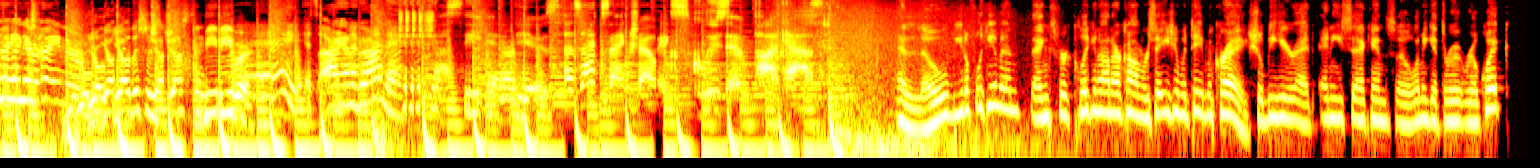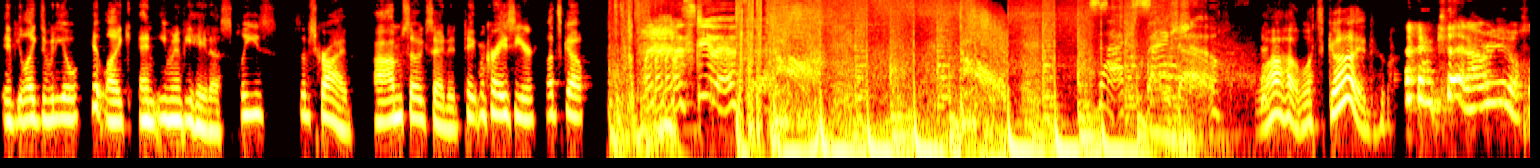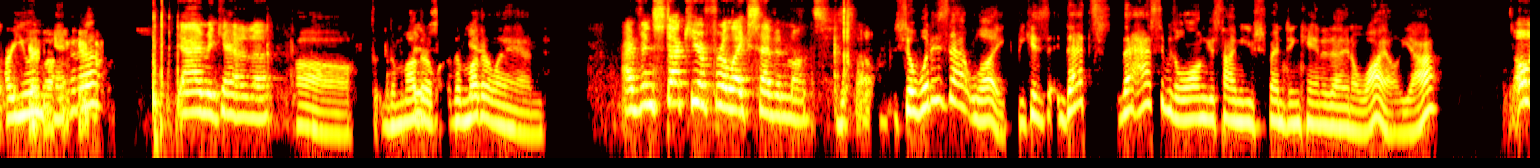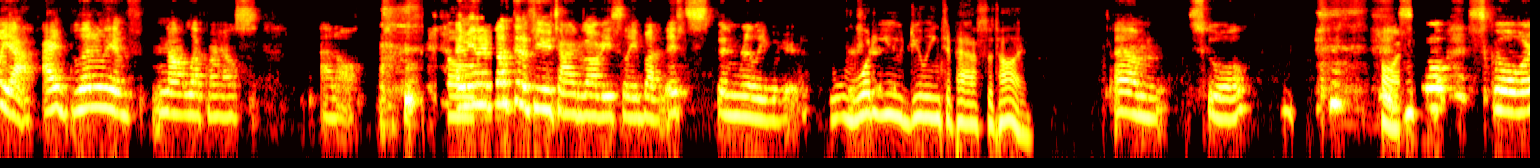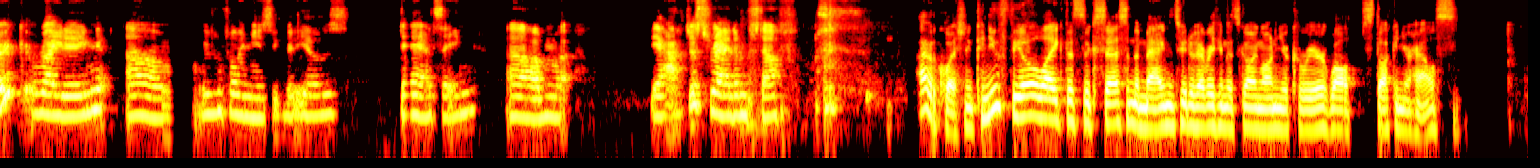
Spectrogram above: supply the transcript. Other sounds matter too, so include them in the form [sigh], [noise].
Trainer. Yo, yo, this is Justin Bieber. Hey, it's Ariana Grande. Just the interviews, a Zach Sang Show exclusive podcast. Hello, beautiful human. Thanks for clicking on our conversation with Tate McRae. She'll be here at any second, so let me get through it real quick. If you like the video, hit like, and even if you hate us, please subscribe. I'm so excited. Tate McRae's here. Let's go. Let's do this. Wow, what's good? [laughs] I'm good. How are you? Are you in Canada? Yeah, I'm in Canada. Oh, the mother, the motherland. I've been stuck here for like seven months. So. So, what is that like? Because that's that has to be the longest time you've spent in Canada in a while. Yeah. Oh yeah, I literally have not left my house at all. So, [laughs] I mean, I've left it a few times, obviously, but it's been really weird. what are you doing to pass the time? Um, school, [laughs] school, schoolwork, writing. Um, we've been filming music videos, dancing. Um, yeah, just random stuff. [laughs] I have a question. Can you feel like the success and the magnitude of everything that's going on in your career while stuck in your house?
